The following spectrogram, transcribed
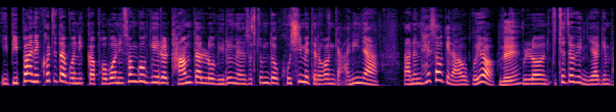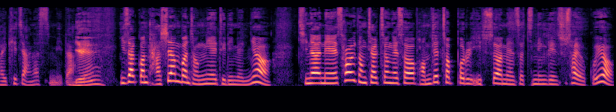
이 비판이 커지다 보니까 법원이 선고기일을 다음 달로 미루면서 좀 더 고심에 들어간 게 아니냐라는 해석이 나오고요. 네. 물론 구체적인 이야기는 밝히지 않았습니다. 예. 이 사건 다시 한번 정리해 드리면요. 지난해 서울 경찰청에서 범죄 첩보를 입수하면서 진행된 수사였고요.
